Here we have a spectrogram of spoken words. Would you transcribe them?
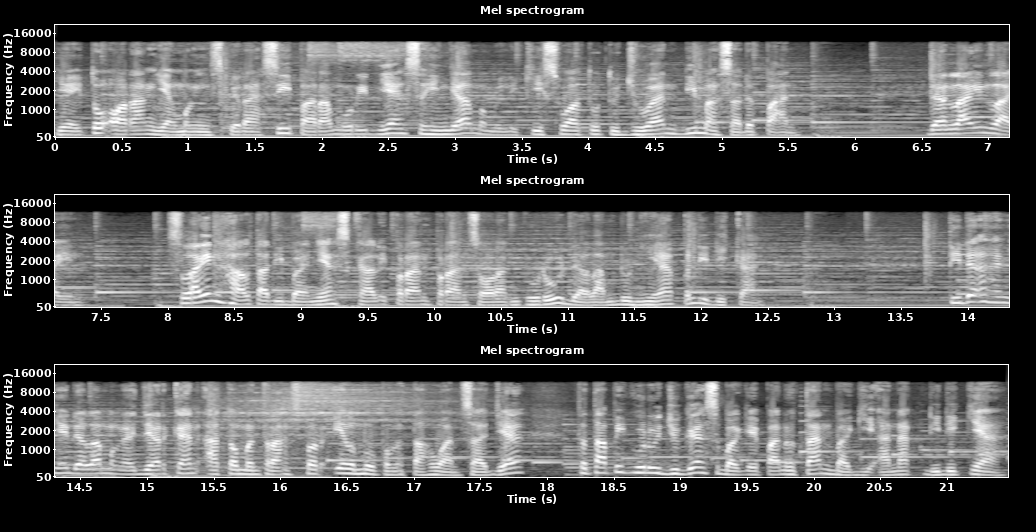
yaitu orang yang menginspirasi para muridnya sehingga memiliki suatu tujuan di masa depan. Dan lain-lain. Selain hal tadi banyak sekali peran-peran seorang guru dalam dunia pendidikan. Tidak hanya dalam mengajarkan atau mentransfer ilmu pengetahuan saja, tetapi guru juga sebagai panutan bagi anak didiknya.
